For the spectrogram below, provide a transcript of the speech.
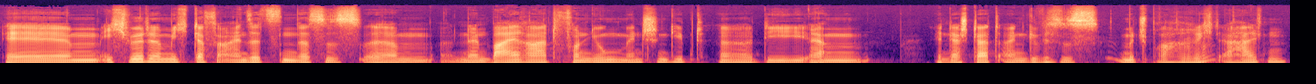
Ähm, ich würde mich dafür einsetzen, dass es ähm, einen Beirat von jungen Menschen gibt, äh, die ja. ähm, in der Stadt ein gewisses Mitspracherecht mhm. erhalten,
